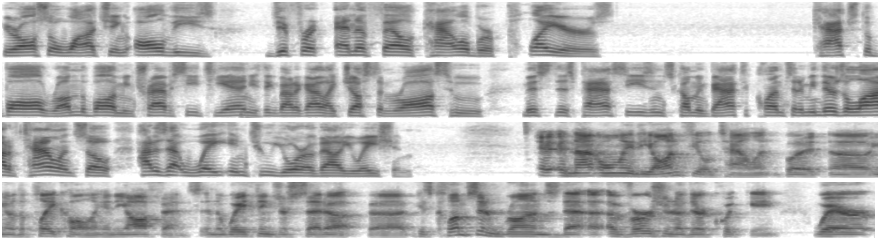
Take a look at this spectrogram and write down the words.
you're also watching all these different NFL caliber players catch the ball, run the ball. I mean, Travis Etienne, you think about a guy like Justyn Ross who missed this past season's coming back to Clemson. I mean, there's a lot of talent. So how does that weigh into your evaluation? And- not only the on-field talent, but uh, you know the play calling and the offense and the way things are set up. Uh, because Clemson runs that a version of their quick game where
